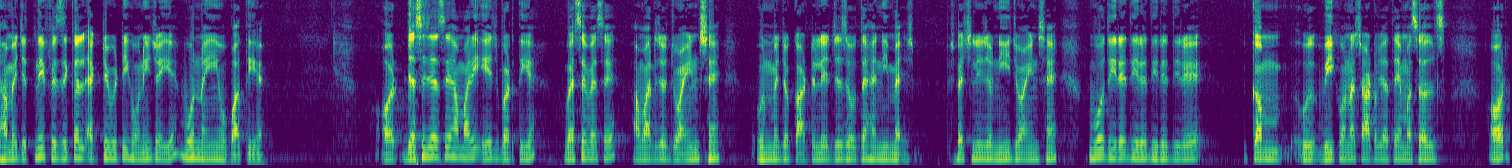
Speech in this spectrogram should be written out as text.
हमें जितनी फ़िज़िकल एक्टिविटी होनी चाहिए, वो नहीं हो पाती है। और जैसे जैसे हमारी एज बढ़ती है, वैसे वैसे हमारे जो जॉइंट्स हैं, उनमें जो कार्टिलेजेस होते हैं नी में स्पेशली जो नी जॉइंट्स हैं, वो धीरे धीरे धीरे धीरे कम वीक होना स्टार्ट हो जाते हैं मसल्स और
